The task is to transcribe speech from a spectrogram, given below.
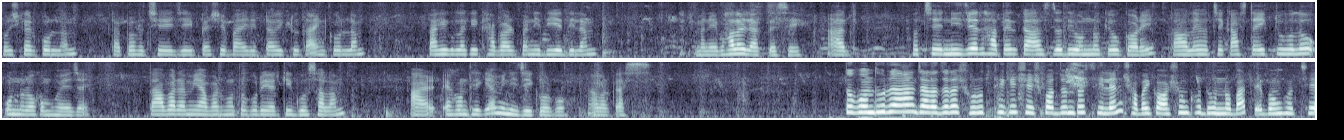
পরিষ্কার করলাম। তারপর হচ্ছে যে পাশে বাইরেটাও একটু টাইন করলাম। পাখিগুলোকে খাবার পানি দিয়ে দিলাম। মানে ভালোই লাগতেছে। আর হচ্ছে নিজের হাতের কাজ যদি অন্য কেউ করে, তাহলে হচ্ছে কাজটা একটু হলেও অন্যরকম হয়ে যায়। তা আবার আমি আমার মতো করে আর কি গোছালাম। আর এখন থেকে আমি নিজেই করব আমার কাজ। তো বন্ধুরা, যারা যারা শুরু থেকে শেষ পর্যন্ত ছিলেন, সবাইকে অসংখ্য ধন্যবাদ এবং হচ্ছে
